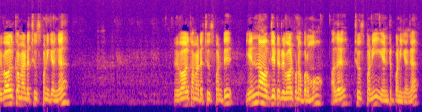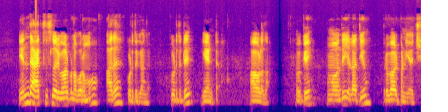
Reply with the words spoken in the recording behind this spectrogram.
ரிவால்வ் கமாண்டை சூஸ் பண்ணிக்கோங்க. ரிவால்வ் கமாண்டை சூஸ் பண்ணிட்டு என்ன ஆப்ஜெக்டை ரிவால்வ் பண்ண போகிறோமோ அதை சூஸ் பண்ணி என்ட்ரு பண்ணிக்கோங்க. எந்த ஆக்சிஸில் ரிவால்வ் பண்ண போகிறோமோ அதை கொடுத்துக்கோங்க. கொடுத்துட்டு என்டர் அவ்வளோதான் ஓகே நம்ம வந்து எல்லாத்தையும் ரிவால்வ் பண்ணியாச்சு.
